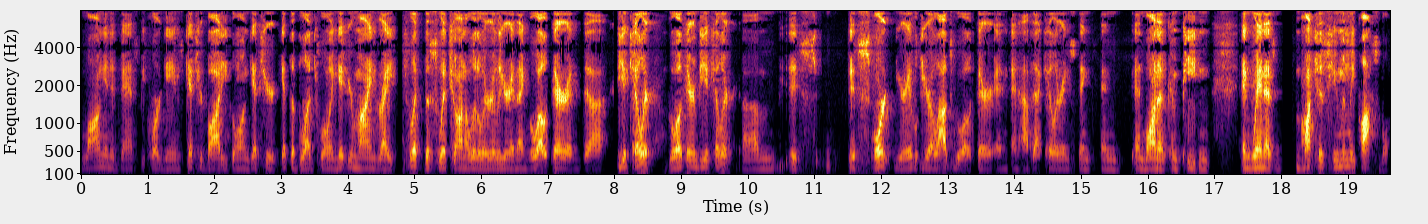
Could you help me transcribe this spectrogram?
long in advance before games. Get your body going, get your get the blood flowing, get your mind right. Flip the switch on a little earlier, and then go out there and uh, be a killer. Go out there and be a killer. Um, it's it's sport. You're able, you're allowed to go out there and, and have that killer instinct and and want to compete and and win as much as humanly possible.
